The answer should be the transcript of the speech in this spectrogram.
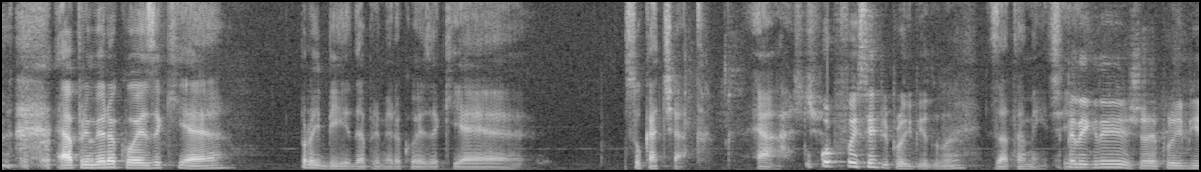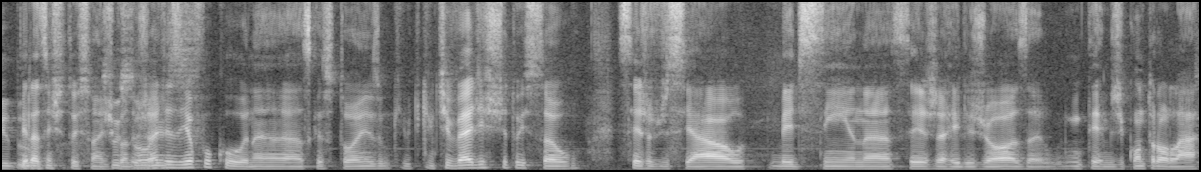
é a primeira coisa que é proibida, é a primeira coisa que é sucateada. É a arte. O corpo foi sempre proibido, né? Exatamente. É pela igreja é proibido. Pelas instituições, instituições. quando já dizia Foucault, né? As questões, o que, que tiver de instituição, seja judicial, medicina, seja religiosa, em termos de controlar,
